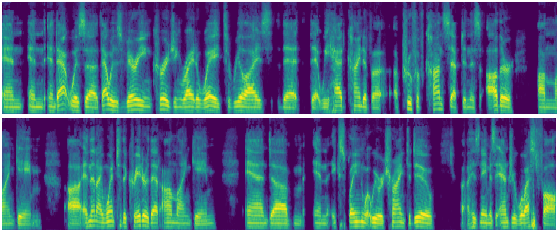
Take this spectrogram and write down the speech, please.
And and and that was uh, that was very encouraging right away to realize that that we had kind of a, a proof of concept in this other online game. Uh, and then I went to the creator of that online game and um, and explained what we were trying to do. Uh, his name is Andrew Westphal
